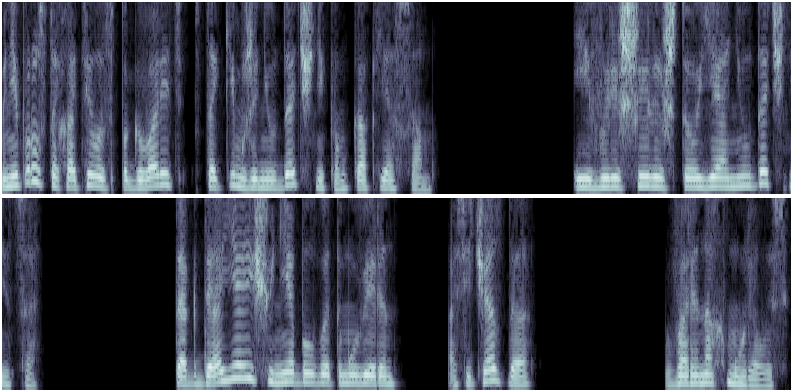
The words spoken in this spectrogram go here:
мне просто хотелось поговорить с таким же неудачником, как я сам. И вы решили, что я неудачница? Тогда я еще не был в этом уверен, а сейчас да. Варя нахмурилась,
